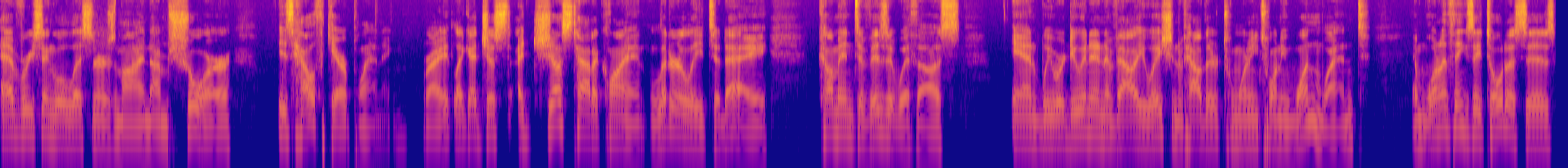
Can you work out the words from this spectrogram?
every single listener's mind, I'm sure, is healthcare planning, right? Like I just I just had a client literally today come in to visit with us and we were doing an evaluation of how their 2021 went. And one of the things they told us is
